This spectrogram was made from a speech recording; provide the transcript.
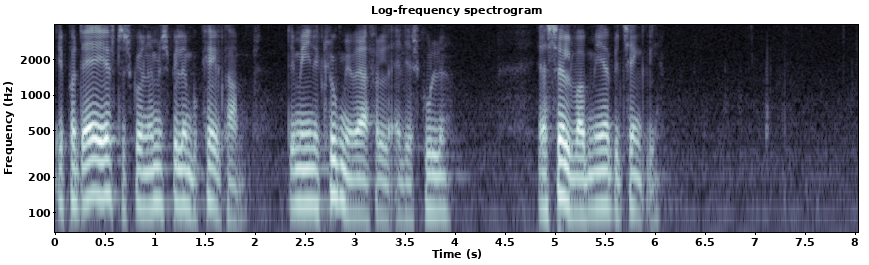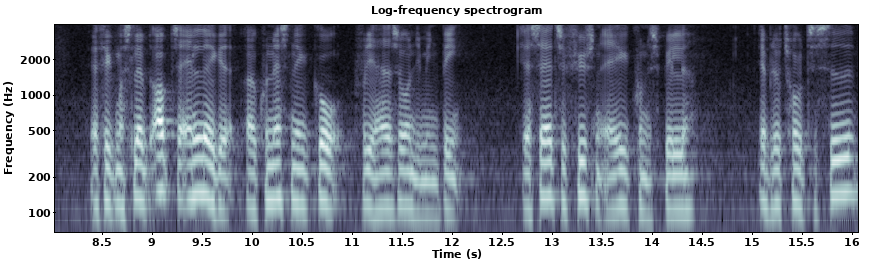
Et par dage efter skulle jeg nemlig spille en pokalkamp. Det mente klubben i hvert fald, at jeg skulle. Jeg selv var mere betænkelig. Jeg fik mig slæbt op til anlægget, og jeg kunne næsten ikke gå, fordi jeg havde så ondt i mine ben. Jeg sagde til fysen, at jeg ikke kunne spille. Jeg blev trukket til side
